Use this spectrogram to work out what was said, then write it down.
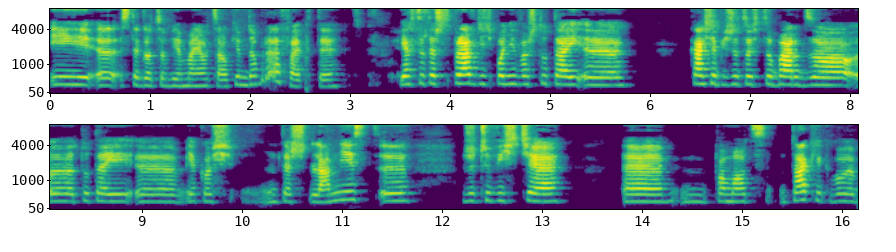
i e, z tego co wiem, mają całkiem dobre efekty. Ja chcę też sprawdzić, ponieważ tutaj e, Kasia pisze coś, co bardzo e, tutaj e, jakoś m, też dla mnie jest e, rzeczywiście pomoc, tak, jakby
